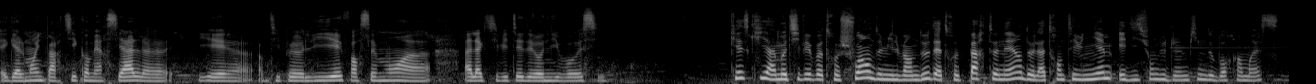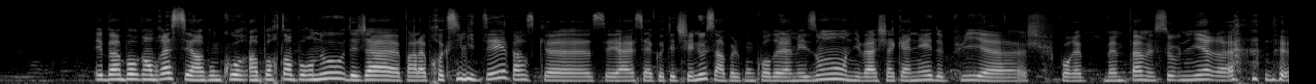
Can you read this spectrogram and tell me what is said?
également une partie commerciale qui est un petit peu liée forcément à l'activité de haut niveau aussi. Qu'est-ce qui a motivé votre choix en 2022 d'être partenaire de la 31e édition du Jumping de Bourg-en-Bresse? Eh ben, Bourg-en-Bresse, c'est un concours important pour nous, déjà par la proximité, parce que c'est à, à, côté de chez nous, c'est un peu le concours de la maison. On y va chaque année depuis, euh, je pourrais même pas me souvenir euh, de,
